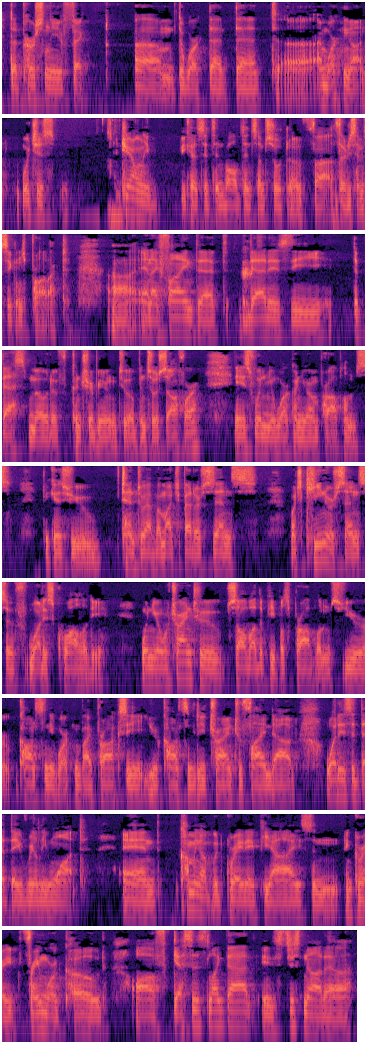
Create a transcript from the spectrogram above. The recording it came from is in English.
that personally affect um, the work that that uh, I'm working on, which is generally because it's involved in some sort of uh, 37 signals product. Uh, and I find that that is the the best mode of contributing to open source software is when you work on your own problems because you tend to have a much better sense, much keener sense of what is quality. When you're trying to solve other people's problems, you're constantly working by proxy. You're constantly trying to find out what is it that they really want. And coming up with great APIs and, and great framework code of guesses like that is just not a,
